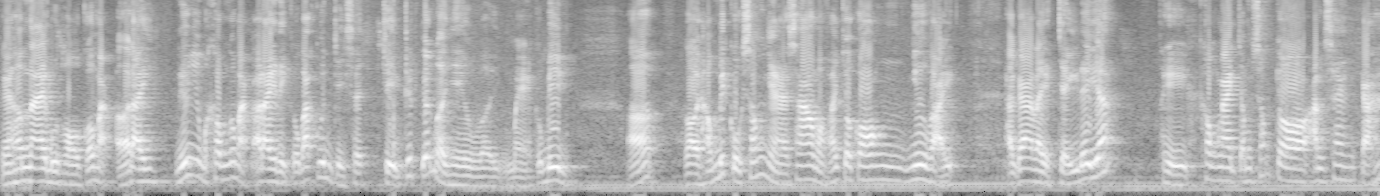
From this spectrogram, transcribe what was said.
Ngày hôm nay bùi hồ có mặt ở đây. Nếu như mà không có mặt ở đây thì cô bác quý anh chị sẽ chỉ trích rất là nhiều về mẹ của Bin. Ở rồi không biết cuộc sống nhà sao mà phải cho con như vậy. Thật ra là chị đi á thì không ai chăm sóc cho anh sang cả.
